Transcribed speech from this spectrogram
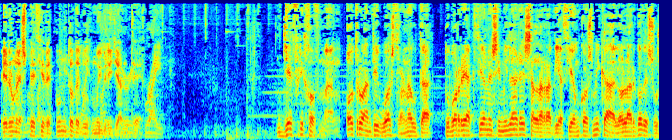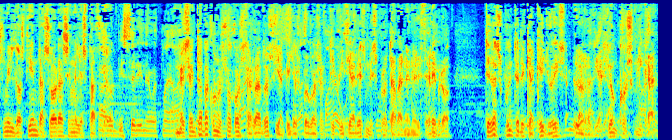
Era una especie de punto de luz muy brillante. Jeffrey Hoffman, otro antiguo astronauta, tuvo reacciones similares a la radiación cósmica a lo largo de sus 1200 horas en el espacio. Me sentaba con los ojos cerrados y aquellos fuegos artificiales me explotaban en el cerebro. Te das cuenta de que aquello es la radiación cósmica.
